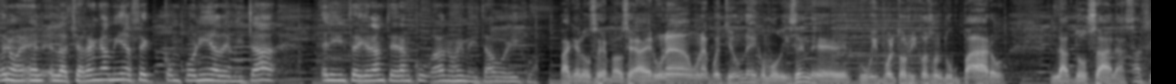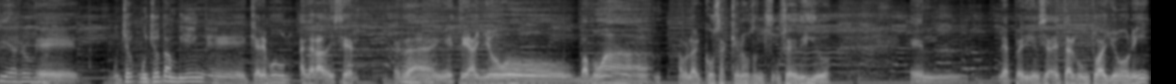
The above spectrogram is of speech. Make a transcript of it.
Bueno, en, en la charanga mía se componía de mitad, el integrante eran cubanos y mitad boricua. para que lo sepa. O sea, era una, una cuestión de, como dicen, de Cuba y Puerto Rico son de un pájaro, las dos salas. Así es, Rubio. Eh, mucho, mucho también eh, queremos agradecer, ¿verdad? En este año vamos a hablar cosas que nos han sucedido. El- la experiencia de estar junto a Johnny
